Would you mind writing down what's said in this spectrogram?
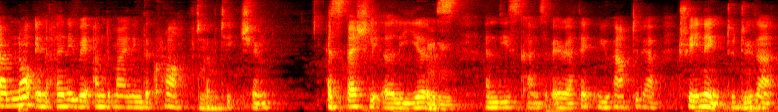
I'm not in any way undermining the craft of teaching, especially early years and these kinds of areas. I think you have to have training to do mm. that.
